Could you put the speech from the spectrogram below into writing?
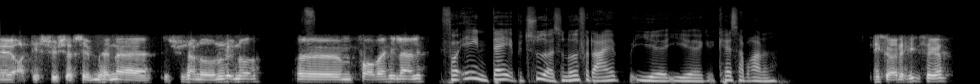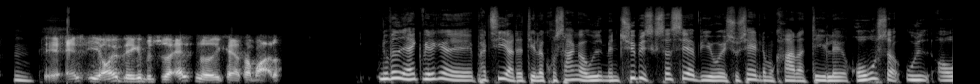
Øh, og det synes jeg simpelthen er, det synes jeg er noget underligt noget, øh, for at være helt ærlig. For en dag betyder altså noget for dig i, i øh, kasseapparatet? Det gør det helt sikkert. Mm. Alt, I øjeblikket betyder alt noget i kasseapparatet. Nu ved jeg ikke, hvilke øh, partier, der deler croissanter ud, men typisk så ser vi jo øh, Socialdemokrater dele roser ud, og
